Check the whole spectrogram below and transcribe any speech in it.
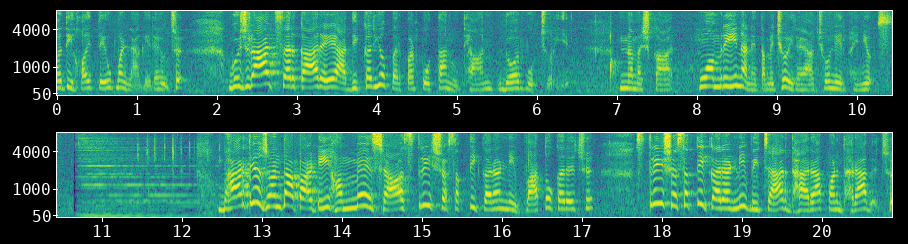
વધી હોય તેવું પણ લાગી રહ્યું છે. ગુજરાત સરકારે આ દીકરીઓ પર પણ પોતાનું ધ્યાન દોરવું જોઈએ. નમસ્કાર, હું અમરીન અને તમે જોઈ રહ્યા છો નિર્ભય ન્યૂઝ. ભારતીય જનતા પાર્ટી હંમેશા સ્ત્રી સશક્તિકરણની વાતો કરે છે. સ્ત્રી સશક્તિકરણની વિચારધારા પણ ધરાવે છે.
